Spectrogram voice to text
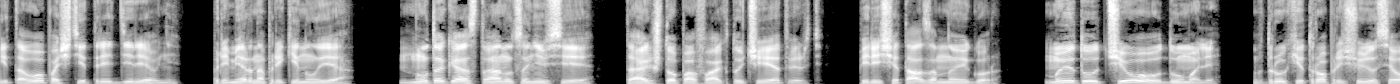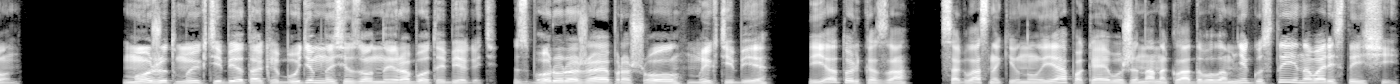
Итого почти треть деревни. Примерно прикинул я. Ну так и останутся не все. Так что по факту четверть. Пересчитал за мной Егор. Мы тут чего удумали? Вдруг хитро прищурился он. Может, мы к тебе так и будем на сезонные работы бегать? Сбор урожая прошел, мы к тебе. Я только за. Согласно кивнул я, пока его жена накладывала мне густые наваристые щи.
